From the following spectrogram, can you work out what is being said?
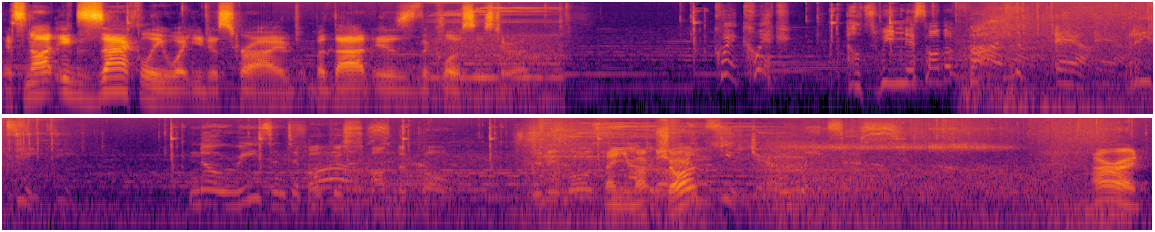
It's not exactly what you described, but that is the closest to it. Quick, quick! Else we miss all the fun! Air, Rizzi. No reason to Focus pause. on the goal. Thank you, Mark. Sure? Future awaits us.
